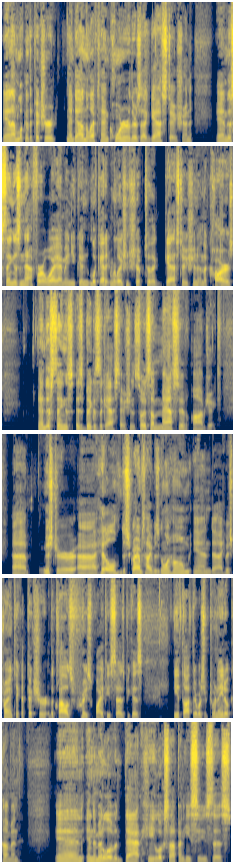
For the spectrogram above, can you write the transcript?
And I'm looking at the picture, and down the left hand corner, there's a gas station. And this thing isn't that far away. I mean, you can look at it in relationship to the gas station and the cars, and this thing's as big as the gas station. So it's a massive object. Uh, Mr. Uh, Hill describes how he was going home and uh, he was trying to take a picture of the clouds for his wife, he says, because he thought there was a tornado coming. And in the middle of that, he looks up and he sees this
